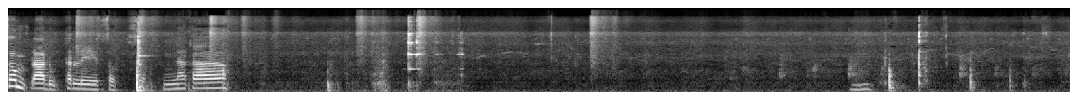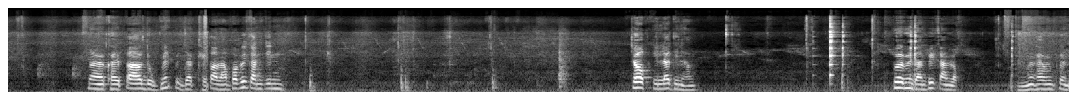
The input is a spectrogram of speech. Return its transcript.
ส้มปลาดุกทะเลสดๆนะคะ แต่ไข่ปลาดุกเม็ดเป็นจะแข็งตอนหลังพอพี่กันกิน ชอบกินแล้วทีหลัง เพื่อนไม่ทันพี่กันหรอกเห็นะคะเพื่อน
